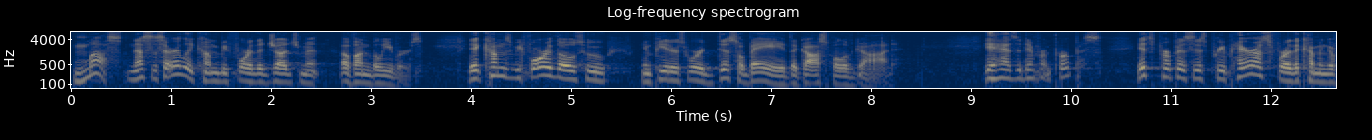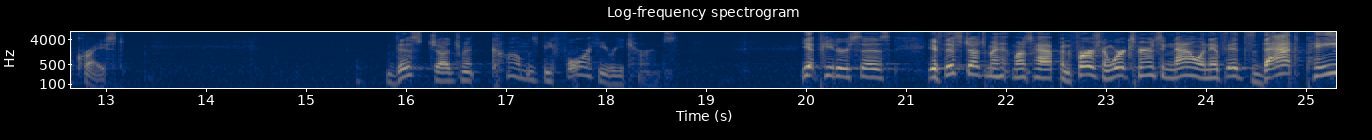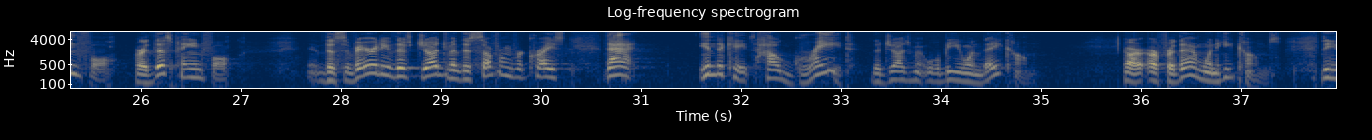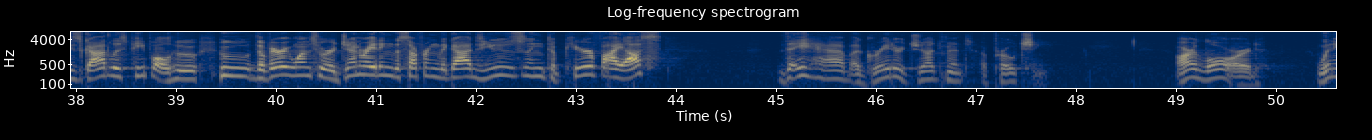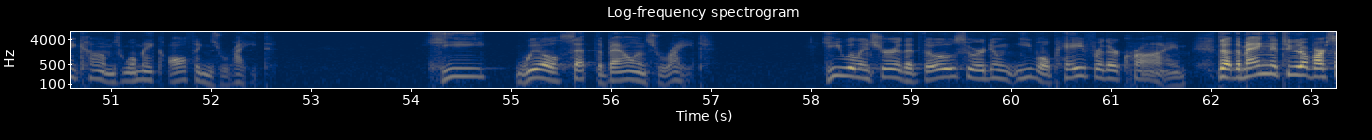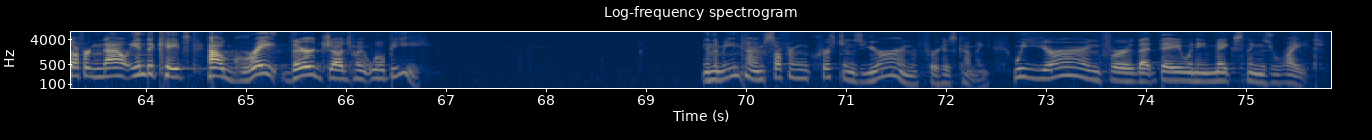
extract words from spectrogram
must necessarily come before the judgment of unbelievers. It comes before those who, in Peter's word, disobey the gospel of God. It has a different purpose. Its purpose is prepare us for the coming of Christ. This judgment comes before he returns. Yet Peter says, if this judgment must happen first, and we're experiencing now, and if it's that painful, or this painful, the severity of this judgment, this suffering for Christ, that indicates how great the judgment will be when they come. Or, or, for them when he comes. These godless people who, who, the very ones who are generating the suffering that God's using to purify us, they have a greater judgment approaching. Our Lord, when he comes, will make all things right. He will set the balance right. He will ensure that those who are doing evil pay for their crime. The, the magnitude of our suffering now indicates how great their judgment will be. In the meantime, suffering Christians yearn for his coming. We yearn for that day when he makes things right.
